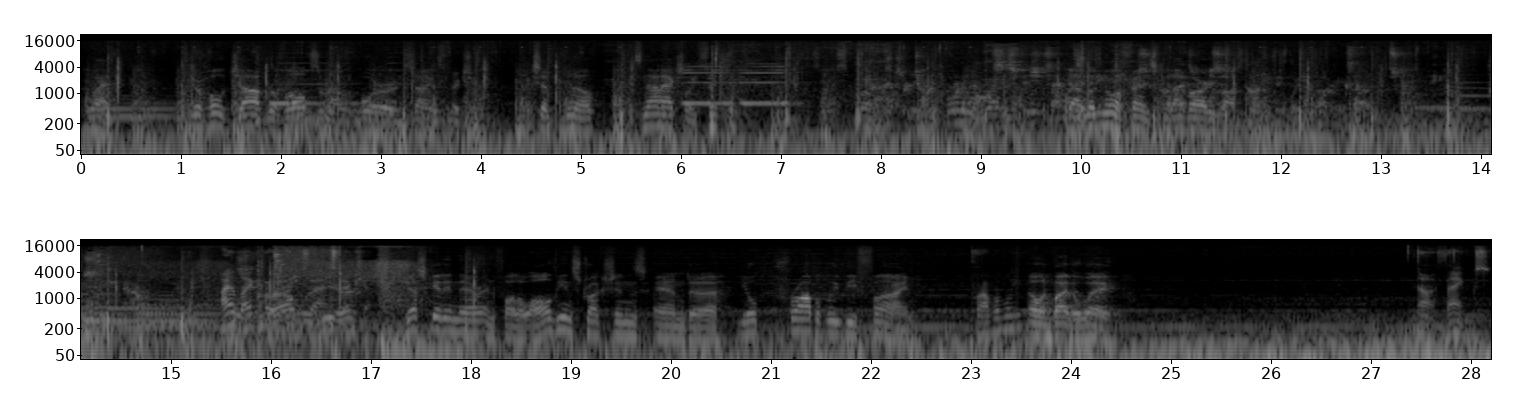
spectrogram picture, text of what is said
What? Your whole job revolves around horror and science fiction. Except, you know, it's not actually fiction. Well, actually, we're planning on writing a book about Yeah, look, no offense, but I've already lost interest in what you're talking about. I like horror and science Here, fiction. just get in there and follow all the instructions, and uh, you'll probably be fine. Probably? Oh, and by the way, No, thanks.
